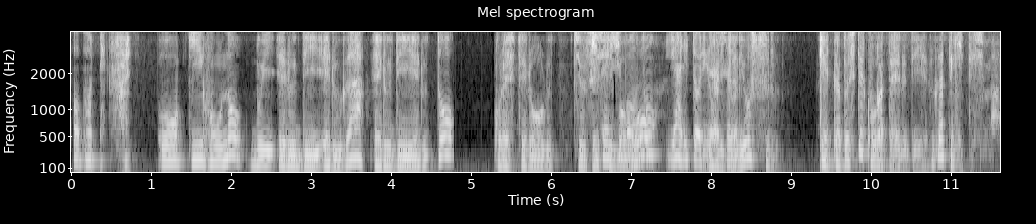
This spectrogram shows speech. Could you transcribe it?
こってくる。はい。大きい方の VLDL が LDL とコレステロール中性脂肪をやり取りをする。やり取りをする。結果として小型 LDL ができてしまう。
